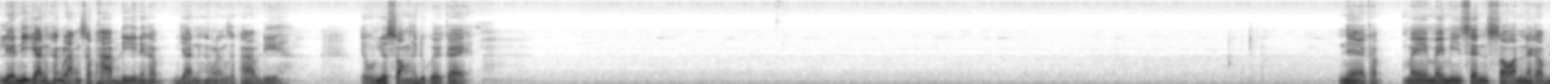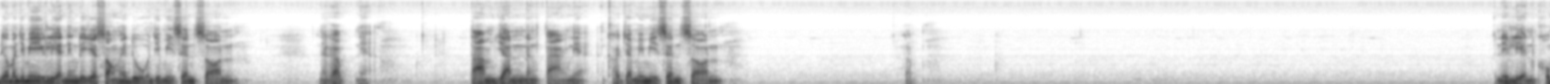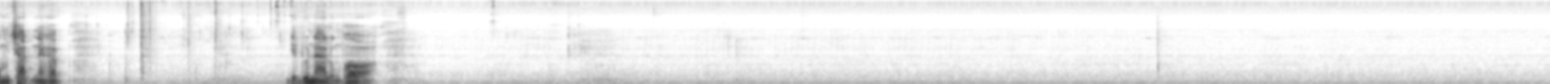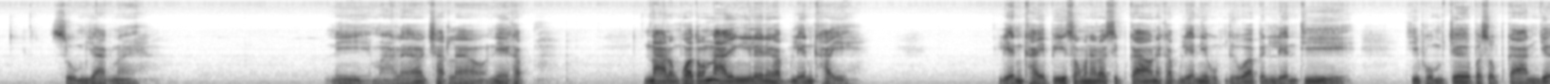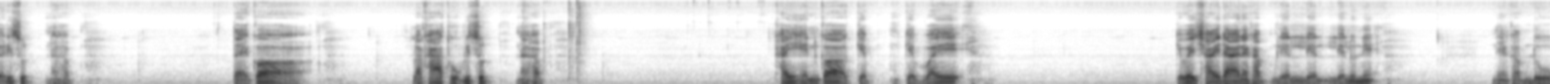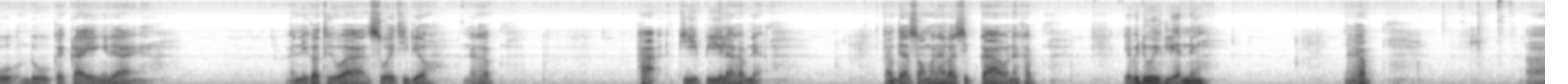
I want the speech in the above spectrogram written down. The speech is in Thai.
เหรียญนี้ยันข้างหลังสภาพดีนะครับ ยันข้างหลังสภาพดี เดี๋ยวผมจะส่องให้ดูใกล้ๆ เนี่ยครับไม่ไม่มีเส้นซ้อนนะครับ เดี๋ยวมันจะมีอีกเหรียญหนึ่งเดี๋ยวจะส่องให้ดูมันจะมีเส้นซ้อนนะครับเนี่ยตามยันต่างๆเนี่ยเขาจะไม่มีเส้นซ้อนครับอันนี้เหรียญคมชัดนะครับ เดี๋ยวดูหน้าหลวงพ่อ สูมยากหน่อย นี่มาแล้วชัดแล้วนี่ครับ หน้าหลวงพ่อต้องหน้าอย่างนี้เลยนะครับ เหรียญไข่ เหรียญไข่ปี 2519 นะครับ เหรียญนี้ผมถือว่าเป็นเหรียญที่ที่ผมเจอประสบการณ์เยอะที่สุดนะครับ แต่ก็ราคาถูกที่สุดนะครับ ใครเห็นก็เก็บเก็บไว้ เก็บไว้ใช้ได้นะครับ เหรียญเหรียญเหรียญรุ่นนี้ เนี่ยครับดูดูไกลๆอย่างนี้ได้ อันนี้ก็ถือว่าสวยทีเดียวนะครับ พระกี่ปีแล้วครับเนี่ยตั้งแต่ 2519 นะครับ เดี๋ยวไปดูอีกเหรียญหนึ่งนะครับ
